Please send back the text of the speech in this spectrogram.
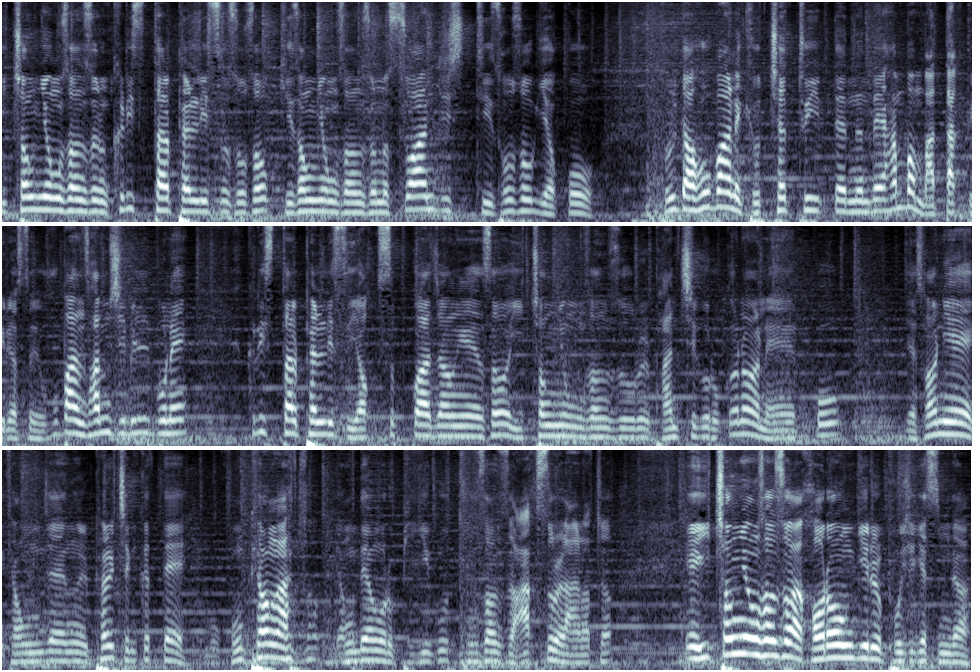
이청용 선수는 크리스탈 팰리스 소속, 기성용 선수는 스완지시티 소속이었고 둘 다 후반에 교체 투입됐는데 한번 맞닥뜨렸어요. 후반 31분에 크리스탈 팰리스 역습 과정에서 이청용 선수를 반칙으로 끊어냈고 이제 선의의 경쟁을 펼친 끝에 뭐 공평하죠. 0대 0으로 비기고 두 선수 악수를 나눴죠. 예, 이청용 선수가 걸어온 길을 보시겠습니다.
